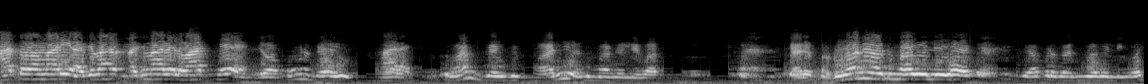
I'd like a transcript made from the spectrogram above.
આ તો અમારી અજમાવેલ વાત છે. કોણ ગયું મહારાજ. ભગવાન છે? મારી અજમાવેલી વાત. ત્યારે ભગવાને અજમાવેલી હોય એ આપણે અજમાવેલી હોય.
